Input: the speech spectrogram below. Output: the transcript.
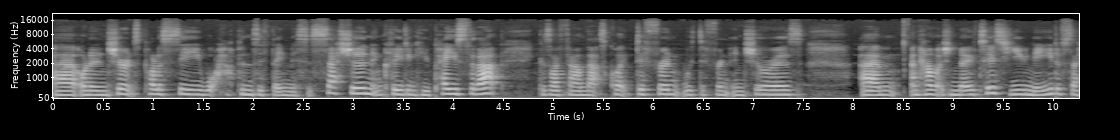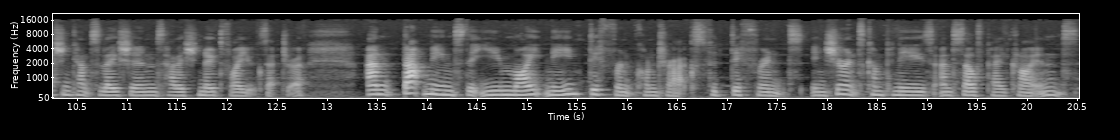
uh, on an insurance policy, what happens if they miss a session, including who pays for that, because I found that's quite different with different insurers. Um, and how much notice you need of session cancellations, how they should notify you, etc. And that means that you might need different contracts for different insurance companies and self pay clients.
